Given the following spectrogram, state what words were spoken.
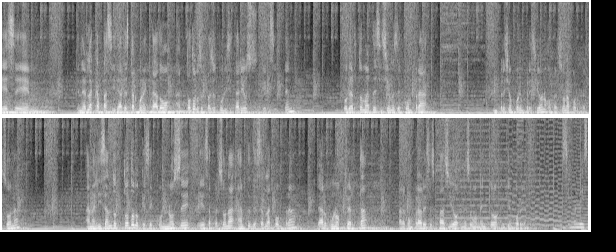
es em, tener la capacidad de estar conectado a todos los espacios publicitarios que existen y poder tomar decisiones de compra impresión por impresión o persona por persona analizando todo lo que se conoce de esa persona antes de hacer la compra y dar una oferta para comprar ese espacio en ese momento en tiempo real. Buenísimo, Luis.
